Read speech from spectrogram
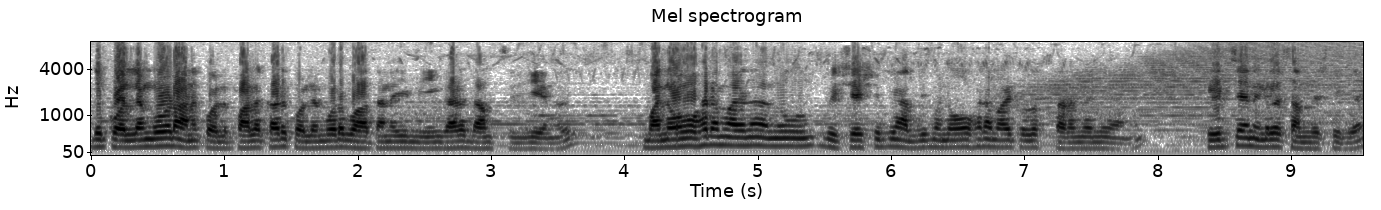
ഇത് കൊല്ലങ്കോടാണ് കൊല്ലം പാലക്കാട് കൊല്ലങ്കോട് ഭാഗത്താണ് ഈ മീൻകാര ഡാം സ്ഥിതി ചെയ്യുന്നത്. മനോഹരമായ വിശേഷിപ്പിക്കാൻ അതിമനോഹരമായിട്ടുള്ള സ്ഥലം തന്നെയാണ്. തീർച്ചയായും നിങ്ങൾ സന്ദർശിക്കുക.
